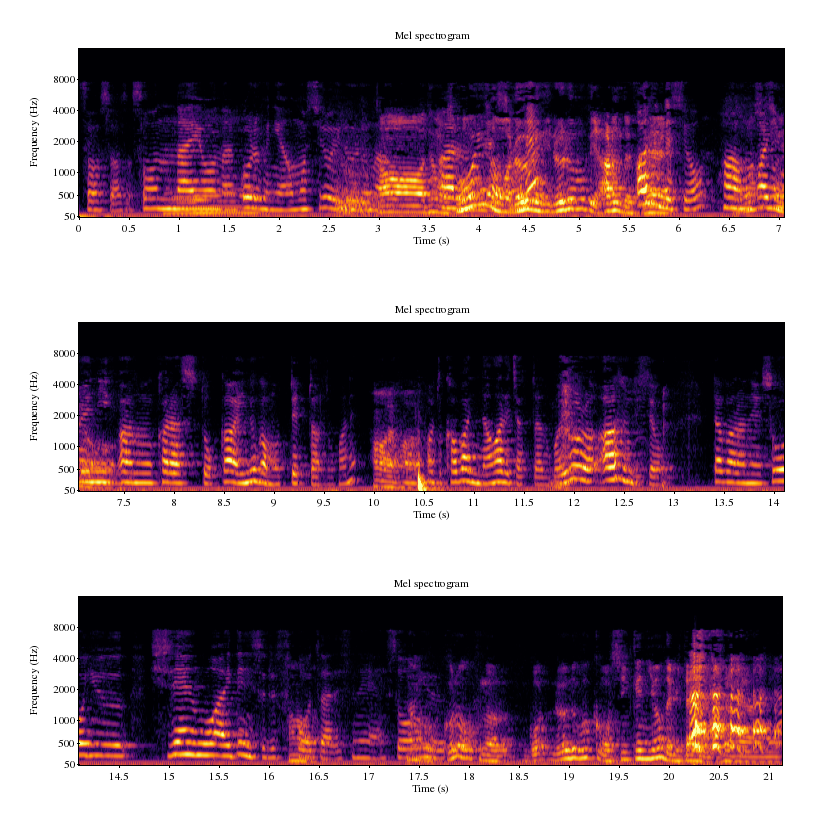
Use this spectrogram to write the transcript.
そうそうそう。そんなようなゴルフには面白いルールがああ、でもそういうのもルールに、ルールブックにあるんですね。あるんですよ。はい、面白いな初めに、あの、カラスとか犬が持ってったとかね。はいはい。あと川に流れちゃったとか、いろいろあるんですよ。だからね、そういう自然を相手にするスポーツはですね、そういう。ゴルフのごルールブックを真剣に読んでみたいですよね。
